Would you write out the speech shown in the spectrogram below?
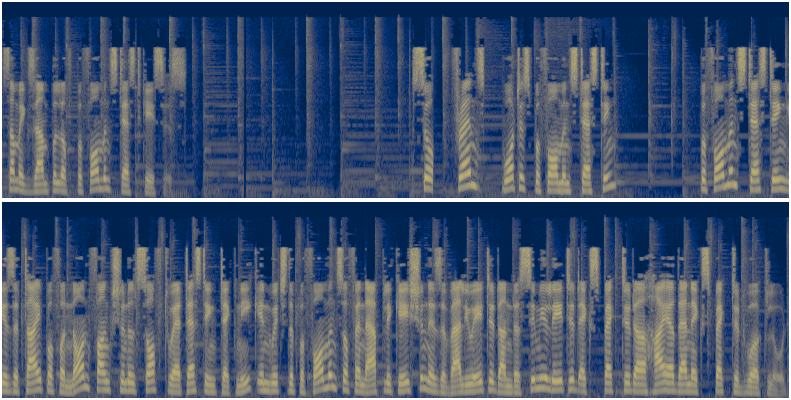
some example of performance test cases. So, friends, what is performance testing? Performance testing is a type of a non-functional software testing technique in which the performance of an application is evaluated under simulated expected or higher than expected workload.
